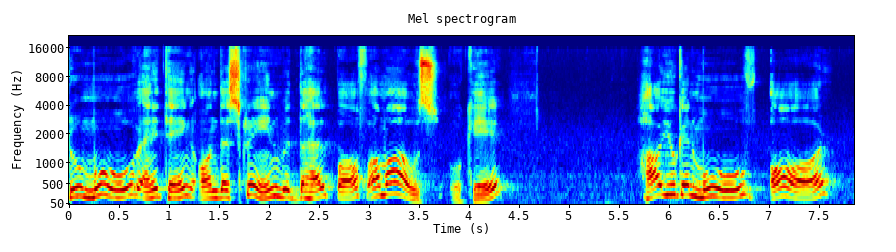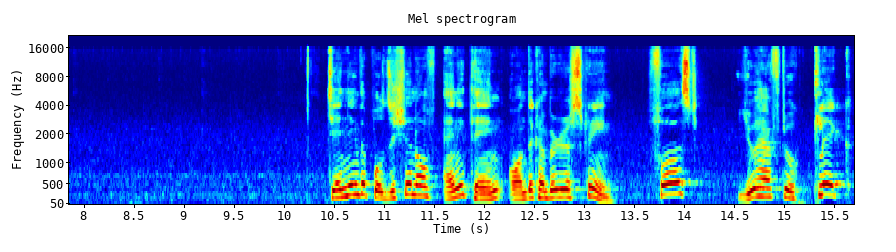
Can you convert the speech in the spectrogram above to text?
to move anything on the screen with the help of a mouse. Okay. How you can move or changing the position of anything on the computer screen. First, you have to click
